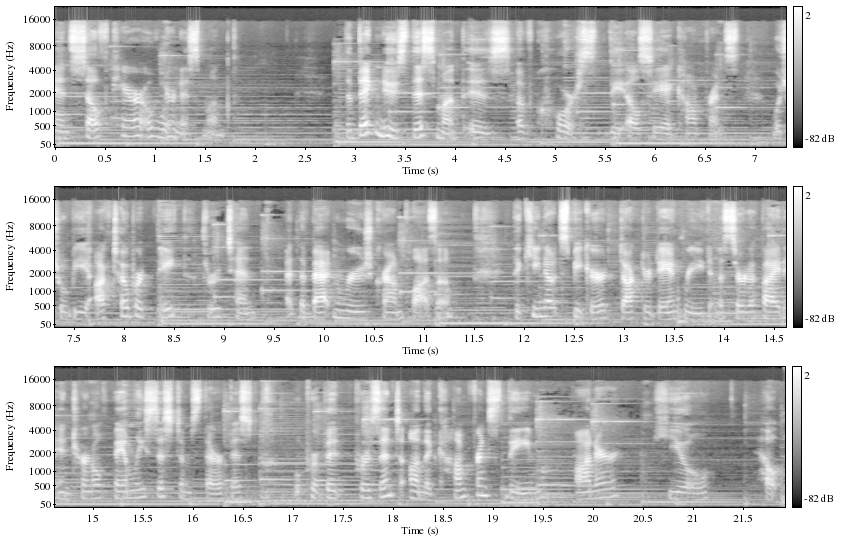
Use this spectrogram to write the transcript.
and Self Care Awareness Month. The big news this month is, of course, the LCA conference, which will be October 8th through 10th at the Baton Rouge Crowne Plaza. The keynote speaker, Dr. Dan Reed, a certified internal family systems therapist, will pre- present on the conference theme Honor, Heal, Help.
